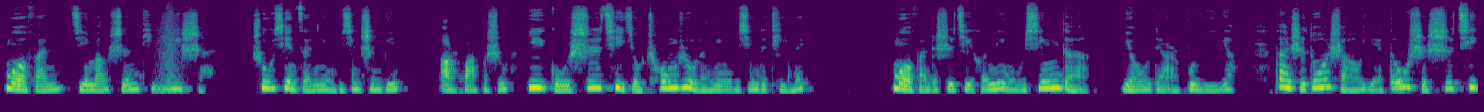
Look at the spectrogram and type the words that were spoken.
莫凡急忙身体一闪，出现在宁无心身边。二话不说，一股湿气就冲入了宁无心的体内。莫凡的湿气和宁无心的有点不一样。但是多少也都是湿气，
